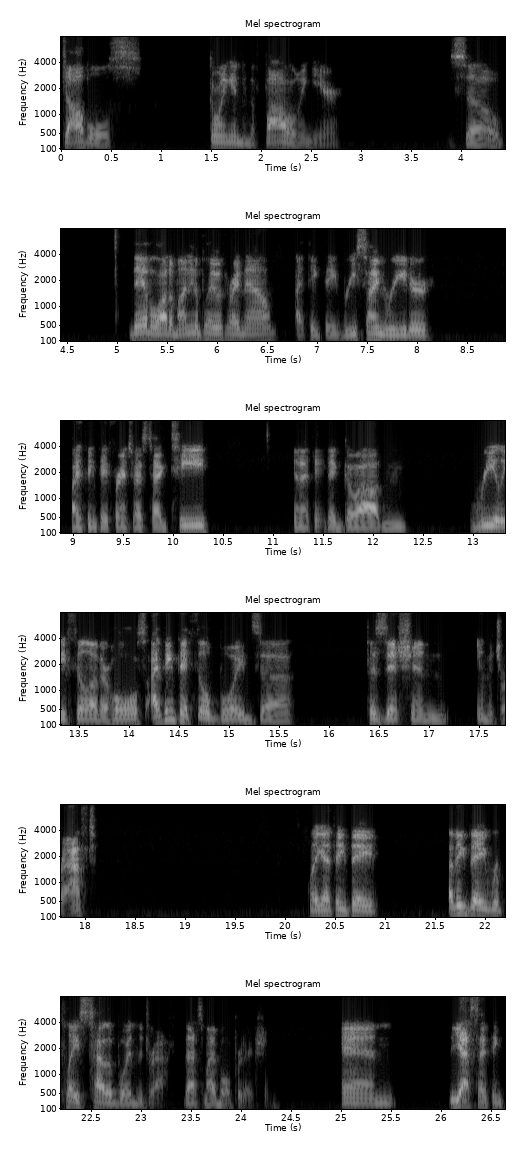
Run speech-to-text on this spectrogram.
doubles going into the following year. So they have a lot of money to play with right now. I think they re-sign Reader. I think they franchise tag Tee, and I think they go out and really fill other holes. I think they fill Boyd's uh, position in the draft. Like I think they, I think they replace Tyler Boyd in the draft. That's my bold prediction. And yes, I think.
